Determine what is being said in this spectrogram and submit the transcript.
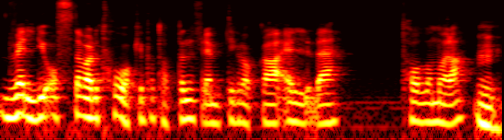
Veldig ofte var det tåke på toppen frem til klokka 11-12 om morgenen. Mm.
